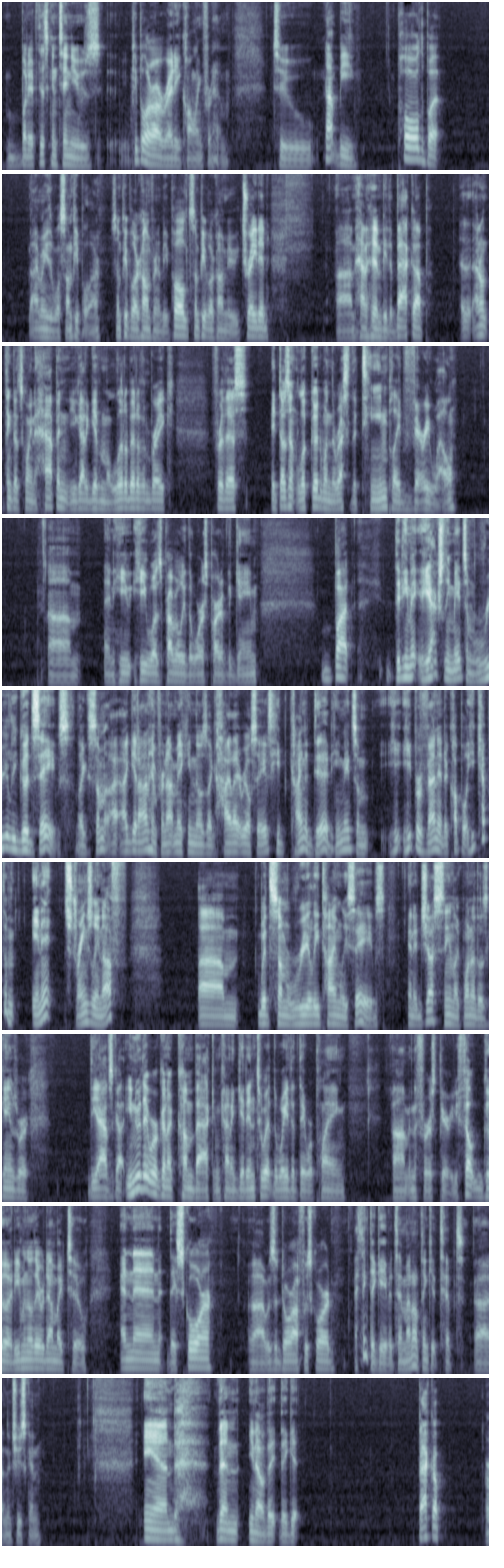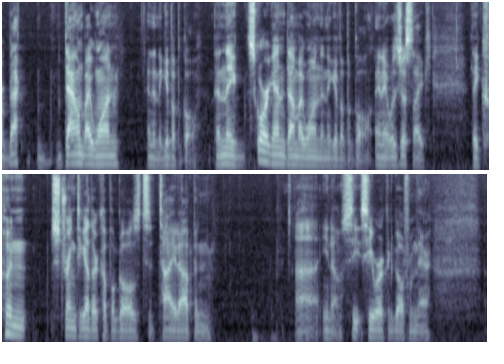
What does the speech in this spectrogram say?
but if this continues, people are already calling for him to not be pulled, but I mean, well, some people are. Some people are calling for him to be pulled. Some people are calling him to be traded. Um, have him be the backup. I don't think that's going to happen. You got to give him a little bit of a break for this. It doesn't look good when the rest of the team played very well. Um, and he he was probably the worst part of the game. But did he make? He actually made some really good saves. Like some, I, I get on him for not making those like highlight reel saves. He kind of did. He made some. He he prevented a couple. He kept them in it. Strangely enough, um, with some really timely saves, and it just seemed like one of those games where the Avs got. You knew they were going to come back and kind of get into it the way that they were playing um, in the first period. He felt good, even though they were down by two, and then they score. Uh, it was Zadorov who scored. I think they gave it to him. I don't think it tipped uh, Nichushkin. And then you know they they get back up or back down by one, and then they give up a goal. Then they score again, down by one, then they give up a goal, and it was just like they couldn't string together a couple goals to tie it up and uh, you know see see where it could go from there.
